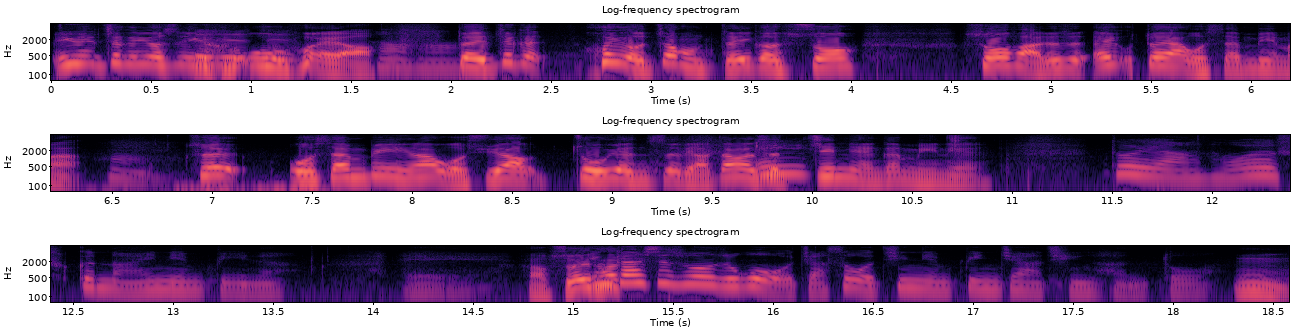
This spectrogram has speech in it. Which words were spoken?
因为这个又是一个误会哦。对，对，对，对，这个会有这种的一个说说法，就是哎，对啊，我生病嘛，嗯，所以我生病，然后我需要住院治疗，当然是今年跟明年。对呀，我也是跟哪一年比呢？哎，好，所以应该是说，如果我假设我今年病假请很多，嗯，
